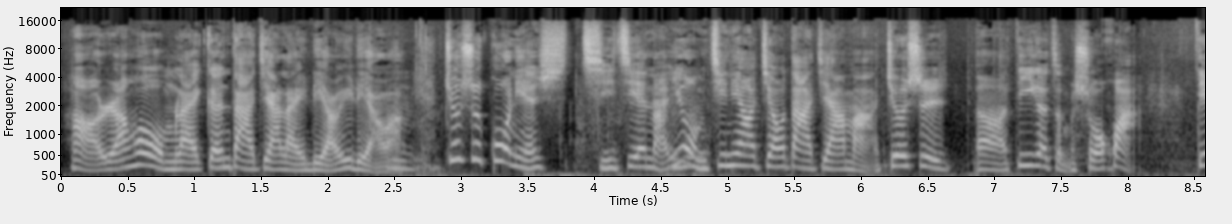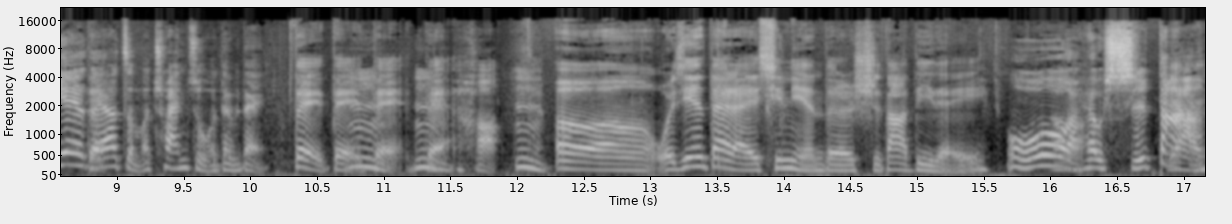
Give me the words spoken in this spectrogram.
好，然后我们来跟大家来聊一聊啊，嗯、就是过年期间呐，因为我们今天要教大家嘛，就是呃，第一个怎么说话，第二个要怎么穿着，对不对？对对对对，好，嗯，呃，我今天带来新年的十大地雷。哦，还有十大，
